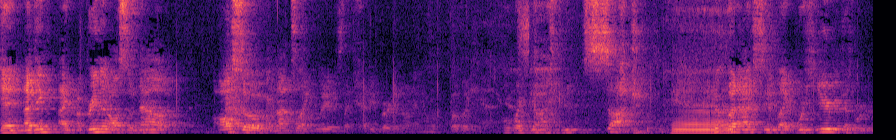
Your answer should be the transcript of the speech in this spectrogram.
and I think I, I bring that also now, also not to like lay this like heavy burden on anyone, but like, oh my gosh, we suck. Yeah. But actually, like, we're here because we're,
